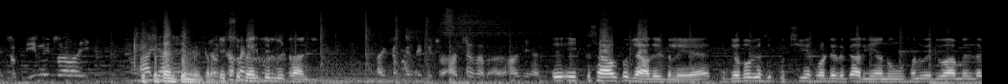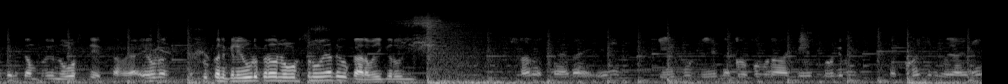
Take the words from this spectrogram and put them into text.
130 ਮੀਟਰ ਵਾਲਾ ਜੀ। 135 ਮੀਟਰ। 135 ਮੀਟਰ ਹਾਂਜੀ। 135 ਮੀਟਰ ਅੱਛਾ ਸਰ ਹਾਂਜੀ ਹਾਂਜੀ ਇਹ 1 ਸਾਲ ਤੋਂ ਜ਼ਿਆਦਾ ਡਿਲੇ ਹੈ। ਤੇ ਜਦੋਂ ਵੀ ਅਸੀਂ ਪੁੱਛੀਏ ਤੁਹਾਡੇ ਅਧਿਕਾਰੀਆਂ ਨੂੰ ਸਾਨੂੰ ਇਹ ਜਵਾਬ ਮਿਲਦਾ ਕਿ ਕੰਪਨੀ ਨੂੰ ਨੋਟਸ ਦੇ ਦਿੱਤਾ ਹੋਇਆ। ਇਹ ਹੁਣ ਤੁਸੀਂ ਕਨਕਲੂਡ ਕਰੋ ਨੋਟਸ ਨੂੰ ਇਹਨਾਂ ਤੇ ਕੋਈ ਕਾਰਵਾਈ ਕਰੋ ਜੀ। ਸਰ ਮੈਂ ਨਾ ਇਹ ਗੇਮ ਨੂੰ ਡੇਢ ਨਾਲ ਗਰੁੱਪ ਬਣਾ ਕੇ ਥੋੜਾ ਜਿਹਾ ਥੋੜਾ ਜਿਹਾ ਹੋਇਆ ਇਹਨੇ।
